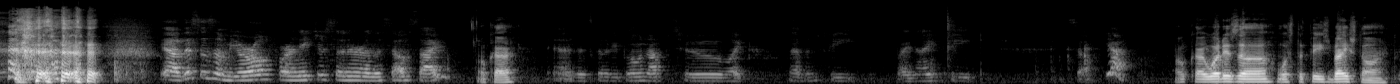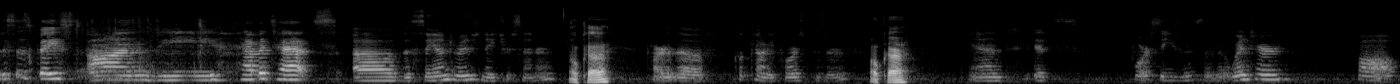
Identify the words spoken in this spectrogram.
yeah, this is a mural for a nature center on the south side, okay. and it's going to be blown up to like 11 feet by 9 feet. So, yeah. Okay. What is uh? What's the piece based on? This is based on the habitats of the Sand Ridge Nature Center, Okay. Part of the Cook County Forest Preserve. Okay. and it's four seasons. So we've got winter, fall,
